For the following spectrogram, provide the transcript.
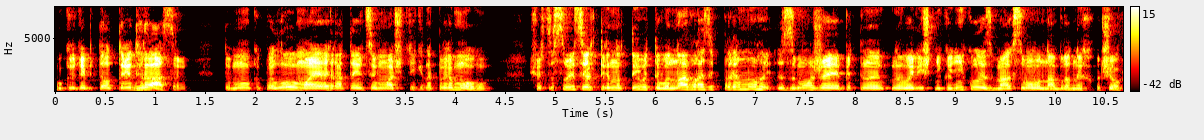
Укркапітал Трейдграсер. Тому Капелоу має грати в цьому матчі тільки на перемогу. Що стосується альтернативи, то вона в разі перемоги зможе піти на новорічні канікули з максимумом набраних очок.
